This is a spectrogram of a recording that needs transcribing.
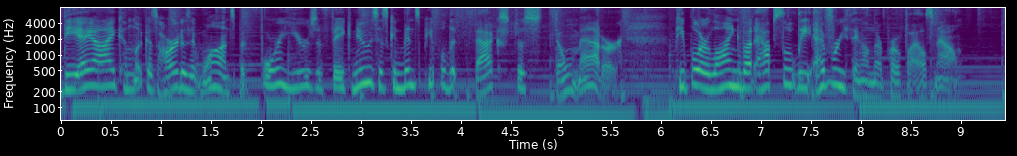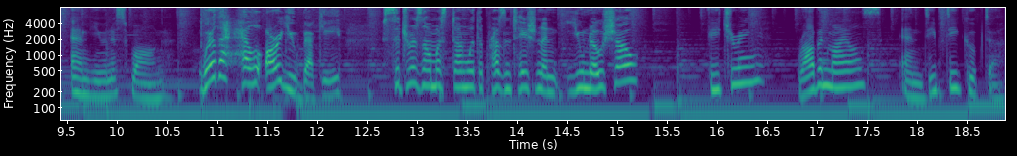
The AI can look as hard as it wants, but four years of fake news has convinced people that facts just don't matter. People are lying about absolutely everything on their profiles now. And Eunice Wong. Where the hell are you, Becky? Citra's almost done with the presentation and you no show? Featuring Robin Miles and Deepti Gupta.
